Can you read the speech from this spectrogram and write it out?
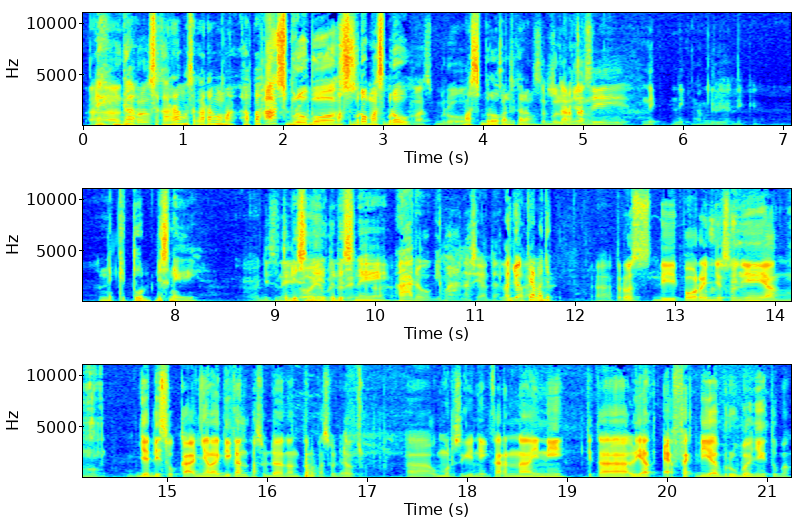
Eh Eh, enggak, terus sekarang sekarang ma- apa? Hasbro bos. Mas Bro, Mas Bro. Mas Bro. Mas Bro kan sekarang. Sebelumnya Sekarang kan- sih Nick Nick ngambil ya Nick. ya? Nick itu Disney. Eh, Disney. Itu Disney, iya itu bener ya. Disney. Ah. Aduh gimana sih anda? Lanjut. Oke, lanjut. Nah, terus di Power Rangers ini yang jadi sukanya lagi kan pas sudah nonton pas sudah uh, umur segini karena ini kita lihat efek dia berubahnya itu bang.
